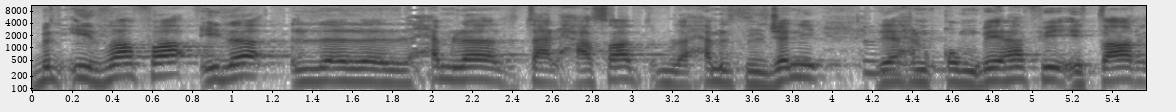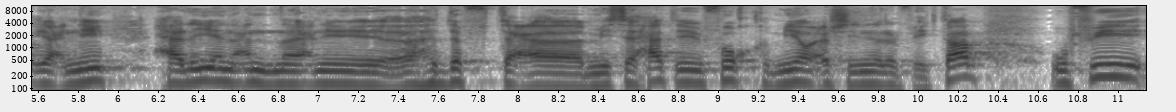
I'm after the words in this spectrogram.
بالإضافة إلى الحملة تاع الحصاد حملة الجني اللي راح نقوم بها في إطار يعني حاليا عندنا يعني هدف تاع مساحات يفوق 120 ألف هكتار. وفي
